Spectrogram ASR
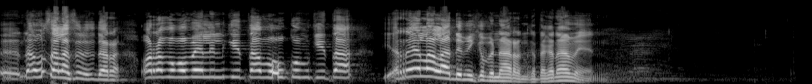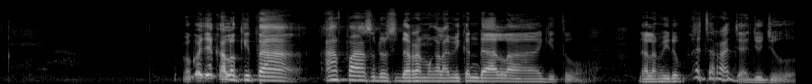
Tidak usah lah saudara. Orang mau ngomelin kita, mau hukum kita. Ya relalah demi kebenaran. Katakan amin. Pokoknya kalau kita apa saudara-saudara mengalami kendala gitu dalam hidup belajar aja jujur.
